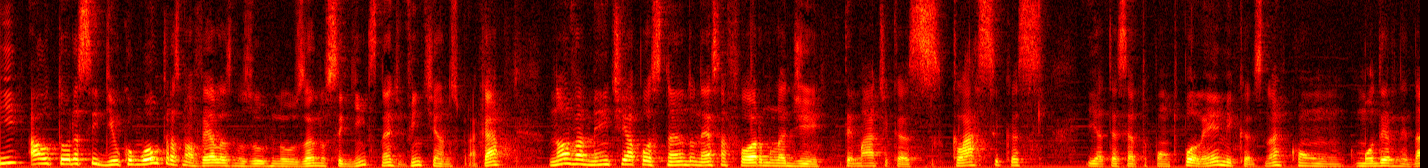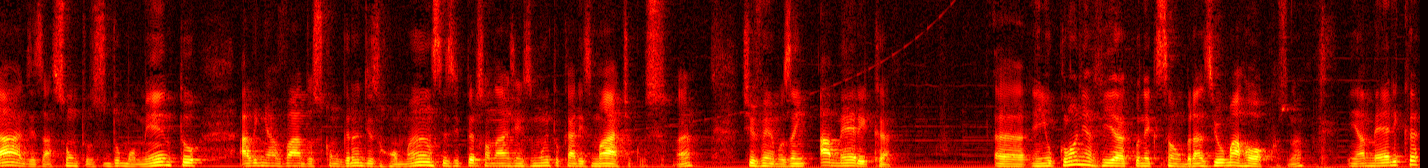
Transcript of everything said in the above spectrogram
E a autora seguiu com outras novelas nos, nos anos seguintes, né, de 20 anos para cá, novamente apostando nessa fórmula de temáticas clássicas e até certo ponto polêmicas, né, com modernidades, assuntos do momento, alinhavados com grandes romances e personagens muito carismáticos. Né? Tivemos em América, uh, em O Clone havia a conexão Brasil-Marrocos, né? em América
